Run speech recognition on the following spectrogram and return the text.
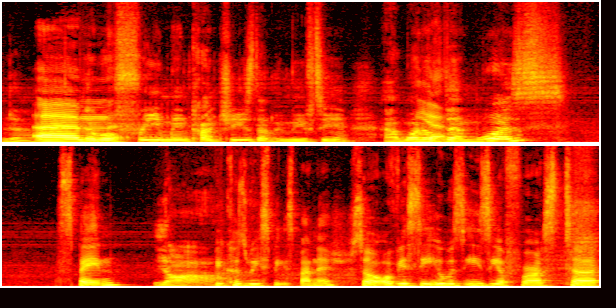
Yeah. there were um, three main countries that we moved to, and one Yeah. of them was Spain, yeah. because we speak Spanish. So obviously, it was easier for us to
